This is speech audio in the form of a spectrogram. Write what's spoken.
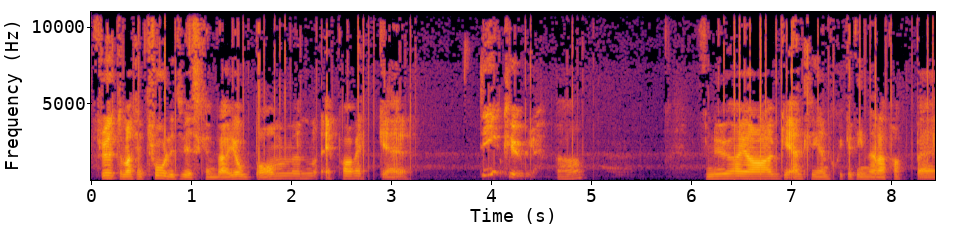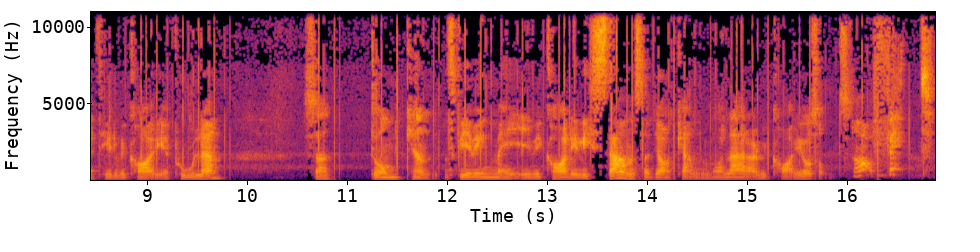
Förutom att jag troligtvis kan börja jobba om ett par veckor. Det är ju kul. Ja. Nu har jag äntligen skickat in alla papper till vikariepoolen. Så att de kan skriva in mig i vikarielistan så att jag kan vara lärarvikarie och sånt. Ja, fett.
